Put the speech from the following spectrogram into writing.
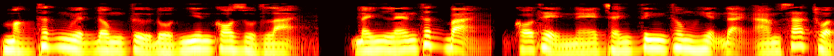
mặc thất nguyệt đồng tử đột nhiên co rụt lại, đánh lén thất bại, có thể né tránh tinh thông hiện đại ám sát thuật.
